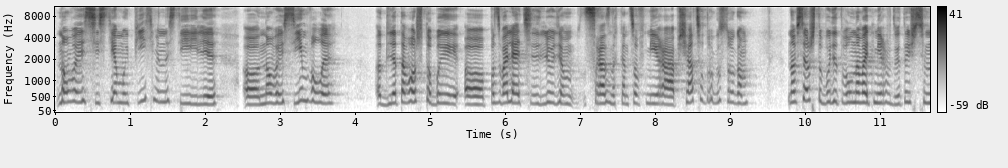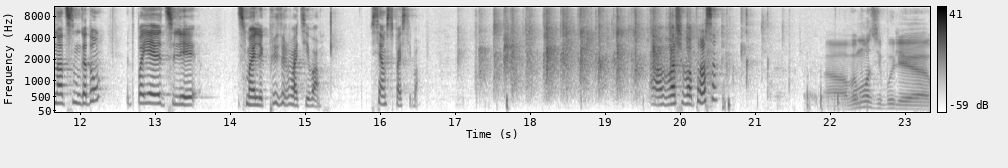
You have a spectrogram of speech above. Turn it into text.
новые системы письменности или э, новые символы для того, чтобы э, позволять людям с разных концов мира общаться друг с другом. Но все, что будет волновать мир в 2017 году, это появится ли смайлик презерватива. Всем спасибо. А ваши вопросы? А, в эмодзи были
